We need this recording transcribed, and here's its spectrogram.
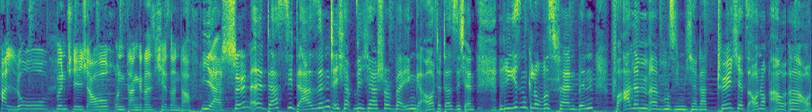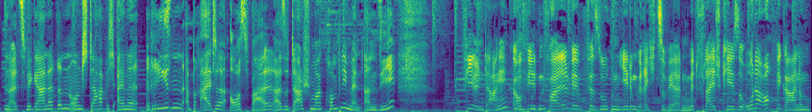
Hallo, wünsche ich auch und danke, dass ich hier sein darf. Ja, schön, äh, dass Sie da sind. Ich habe mich ja schon bei Ihnen geoutet, dass ich ein riesen Globus-Fan bin. Vor allem muss ich mich ja natürlich jetzt auch noch outen als Veganerin und da habe ich eine riesen breite Auswahl. Also da schon mal Kompliment an Sie. Vielen Dank, auf jeden Fall. Wir versuchen jedem gerecht zu werden, mit Fleischkäse oder auch veganem.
